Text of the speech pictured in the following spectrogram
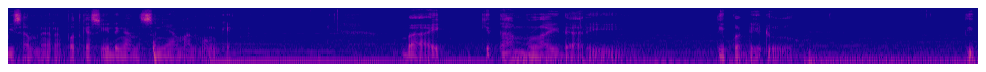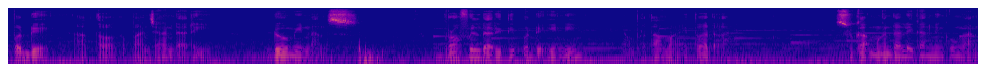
bisa mendengar podcast ini dengan senyaman mungkin. Baik kita mulai dari tipe D dulu. Tipe D atau kepanjangan dari dominance. Profil dari tipe D ini yang pertama itu adalah suka mengendalikan lingkungan,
